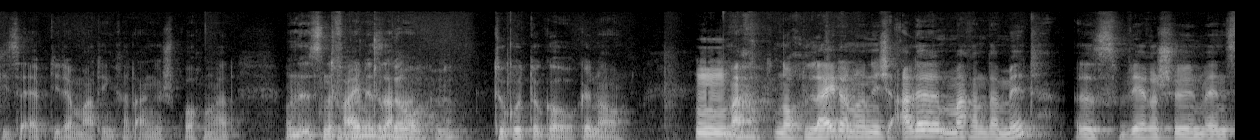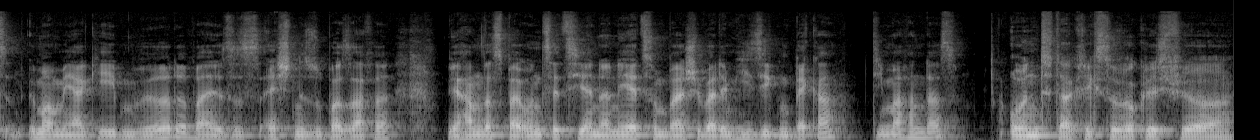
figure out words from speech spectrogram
diese App, die der Martin gerade angesprochen hat. Und es ist eine Too feine good to Sache. go, ne? Too good to go, genau. Mhm. Macht noch leider noch nicht alle machen damit. Es wäre schön, wenn es immer mehr geben würde, weil es ist echt eine super Sache. Wir haben das bei uns jetzt hier in der Nähe, zum Beispiel bei dem hiesigen Bäcker, die machen das. Und da kriegst du wirklich für,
